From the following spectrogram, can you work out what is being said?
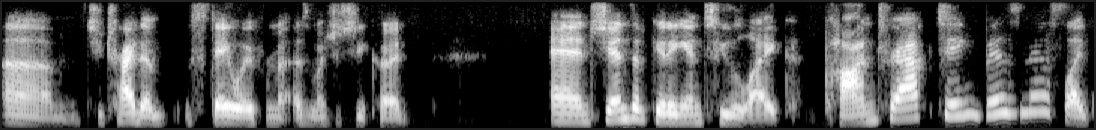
um she tried to stay away from it as much as she could. And she ends up getting into like contracting business like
